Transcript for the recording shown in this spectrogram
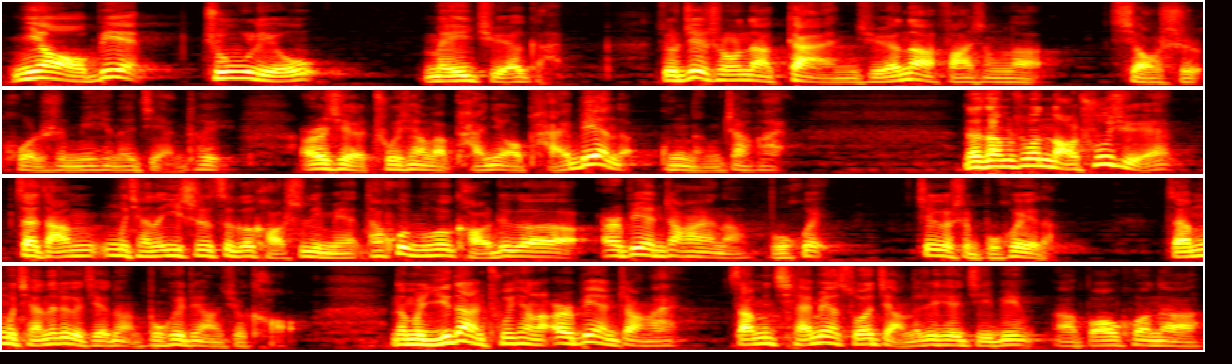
尿便潴留没觉感，就这时候呢，感觉呢发生了消失或者是明显的减退，而且出现了排尿排便的功能障碍。那咱们说脑出血，在咱们目前的医师资格考试里面，它会不会考这个二便障碍呢？不会，这个是不会的。在目前的这个阶段不会这样去考，那么一旦出现了二便障碍，咱们前面所讲的这些疾病啊，包括呢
